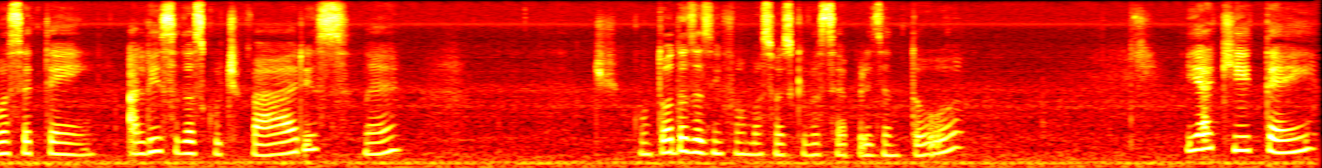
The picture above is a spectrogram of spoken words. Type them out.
Você tem a lista das cultivares, né? Com todas as informações que você apresentou. E aqui tem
